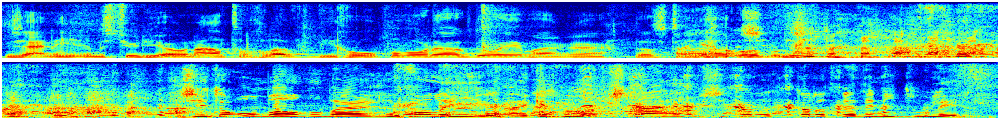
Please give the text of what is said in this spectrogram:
er zijn er hier in de studio een aantal, geloof ik, die geholpen worden ook door je. Maar eh, dat is dan jouw dus- beroep. Er zitten onbehandelbare gevallen hier. Ik heb beroepsgeheim, dus ik kan het, kan het verder niet toelichten.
